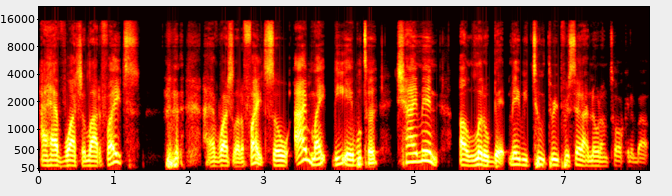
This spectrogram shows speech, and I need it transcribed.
I have watched a lot of fights. I have watched a lot of fights, so I might be able to chime in a little bit, maybe two, three percent. I know what I'm talking about.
